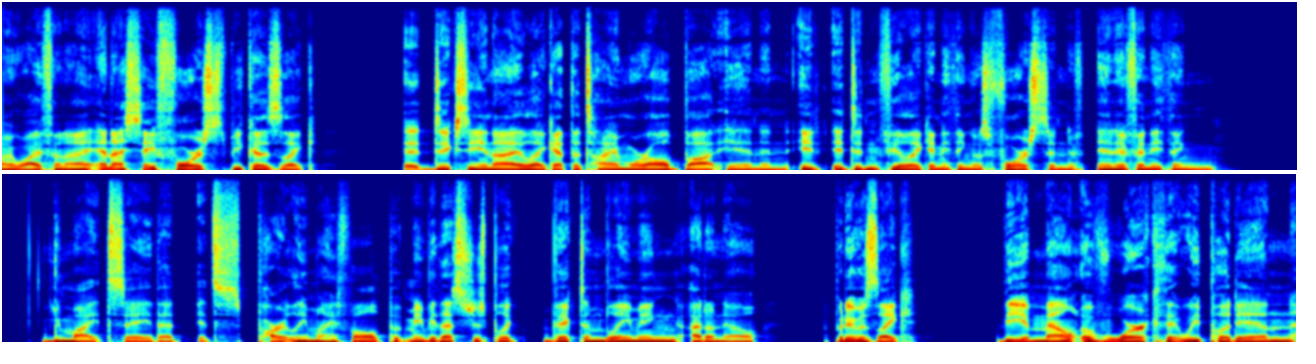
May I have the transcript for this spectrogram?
my wife and I and I say forced because like uh, Dixie and I like at the time were all bought in and it, it didn't feel like anything was forced. And if, and if anything you might say that it's partly my fault but maybe that's just bl- victim blaming. I don't know. But it was like the amount of work that we put in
